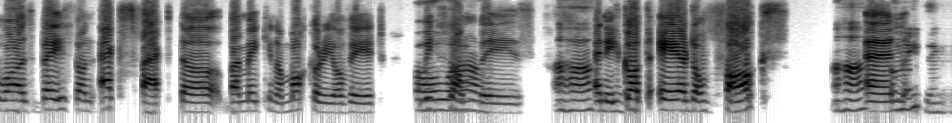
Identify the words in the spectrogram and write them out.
was based on X Factor by making a mockery of it with Oh wow. zombies, Uh-huh. and it got aired on Fox Uh-huh. and Amazing.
